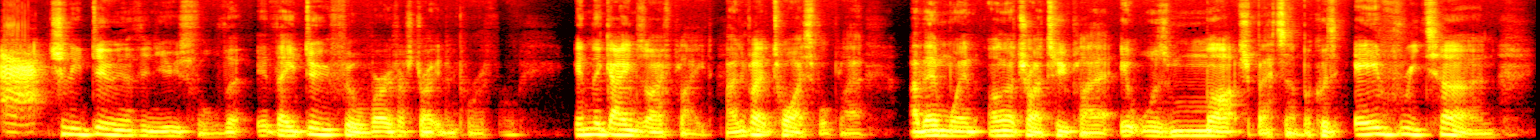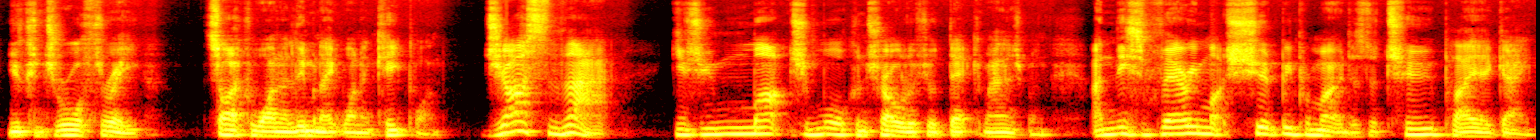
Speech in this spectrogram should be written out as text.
actually do anything useful that they do feel very frustrated and peripheral. In the games I've played, I only played it twice four player. And then when I'm going to try two player, it was much better because every turn you can draw three, cycle one, eliminate one, and keep one. Just that gives you much more control of your deck management. And this very much should be promoted as a two player game.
